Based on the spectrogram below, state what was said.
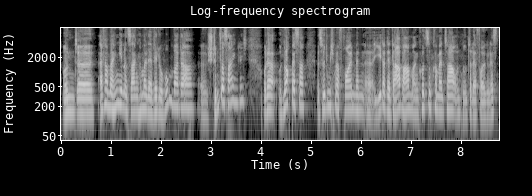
und äh, einfach mal hingehen und sagen, hör mal, der Velo Home war da, äh, stimmt das eigentlich? Oder und noch besser, es würde mich mal freuen, wenn äh, jeder, der da war, mal einen kurzen Kommentar unten unter der Folge lässt,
